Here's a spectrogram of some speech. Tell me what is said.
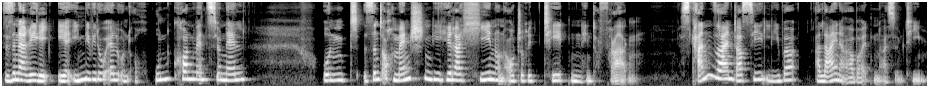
Sie sind in der Regel eher individuell und auch unkonventionell und sind auch Menschen, die Hierarchien und Autoritäten hinterfragen. Es kann sein, dass sie lieber alleine arbeiten als im Team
